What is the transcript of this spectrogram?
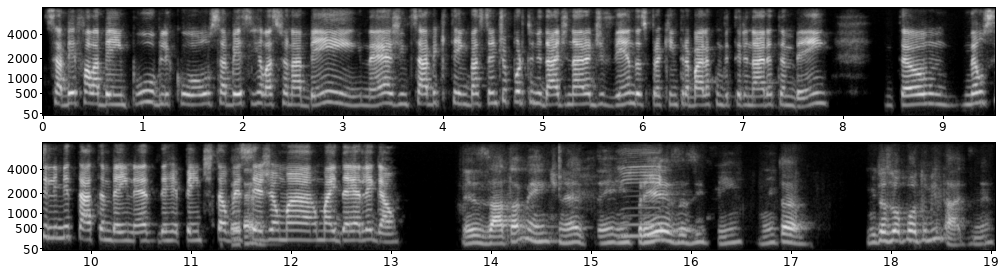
saber falar bem em público ou saber se relacionar bem, né? A gente sabe que tem bastante oportunidade na área de vendas para quem trabalha com veterinária também. Então, não se limitar também, né? De repente, talvez é. seja uma, uma ideia legal. Exatamente, né? Tem e... empresas, enfim, muita, muitas oportunidades, né?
